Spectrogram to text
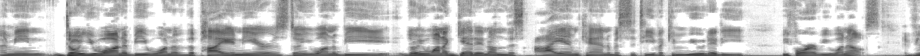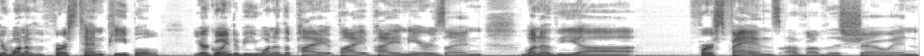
I mean, don't you want to be one of the pioneers? Don't you want to be, don't you want to get in on this I am cannabis sativa community before everyone else? If you're one of the first 10 people, you're going to be one of the pi- pi- pioneers and one of the, uh, first fans of, of this show and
